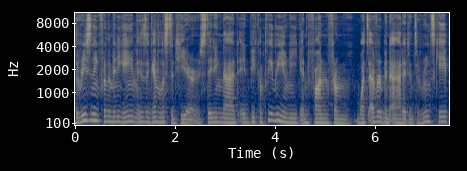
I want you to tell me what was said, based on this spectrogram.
The reasoning for the minigame is again listed here, stating that it'd be completely unique and fun from what's ever been added into RuneScape.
